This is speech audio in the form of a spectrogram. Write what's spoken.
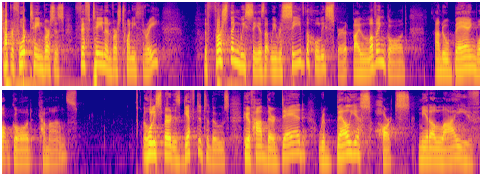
Chapter 14, verses 15 and verse 23. The first thing we see is that we receive the Holy Spirit by loving God and obeying what God commands. The Holy Spirit is gifted to those who have had their dead, rebellious hearts made alive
